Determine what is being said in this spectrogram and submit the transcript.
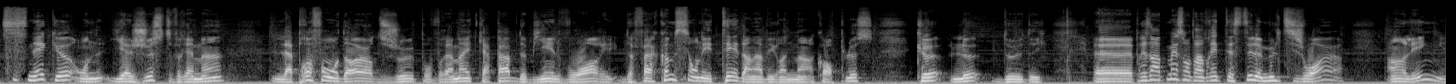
si ce n'est qu'il y a juste vraiment la profondeur du jeu pour vraiment être capable de bien le voir et de faire comme si on était dans l'environnement encore plus que le 2D. Euh, présentement, ils sont en train de tester le multijoueur en ligne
